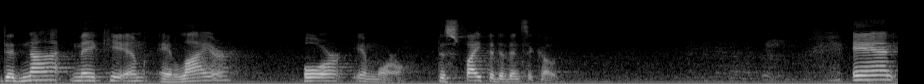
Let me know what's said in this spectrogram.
did not make him a liar or immoral, despite the Da Vinci Code. And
